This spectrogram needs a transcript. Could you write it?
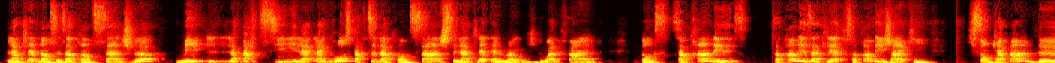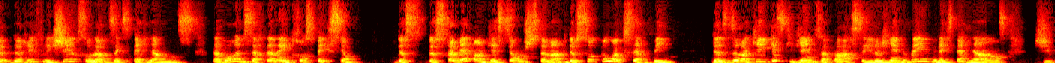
l'athlète dans ces apprentissages-là, mais la partie, la, grosse partie de l'apprentissage, c'est l'athlète elle-même qui doit le faire. Donc, ça prend des, ça prend des athlètes, ça prend des gens qui, qui sont capables de, de réfléchir sur leurs expériences, d'avoir une certaine introspection, de, de, se remettre en question justement, puis de s'auto-observer, de se dire, OK, qu'est-ce qui vient de se passer? Là, je viens de vivre une expérience, je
